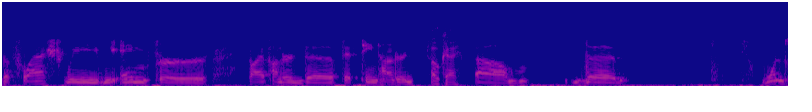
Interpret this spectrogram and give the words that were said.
the Flash, we, we aim for 500 to 1500. Okay. Um, the once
